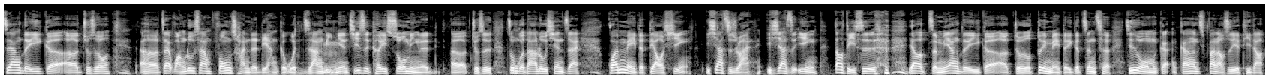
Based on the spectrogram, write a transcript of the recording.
这样的一个呃，就是说呃，在网络上。疯传的两个文章里面，其实可以说明了，呃，就是中国大陆现在官媒的调性，一下子软，一下子硬，到底是 要怎么样的一个呃，就是说对美的一个政策？其实我们刚刚刚范老师也提到，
